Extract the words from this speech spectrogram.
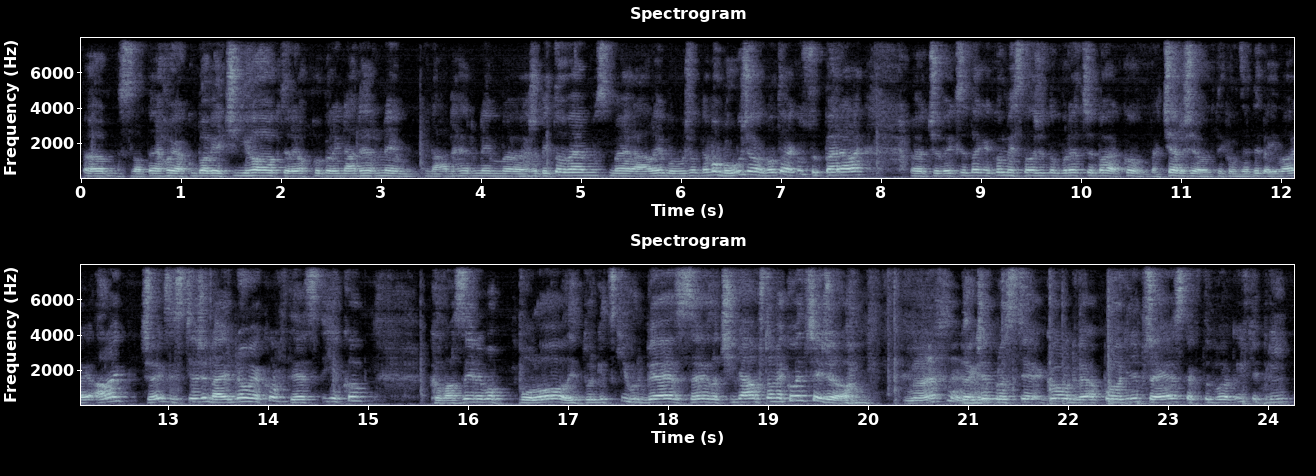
um, svatého Jakuba Většího, který obklopili nádherným, nádherným hřbitovem, jsme hráli, bohužel, nebo bohužel, bylo to jako super, ale eh, člověk si tak jako myslel, že to bude třeba jako večer, že jo, ty koncerty bývají, ale člověk zjistil, že najednou jako v těch jako kvazi nebo polo liturgické hudbě se začíná už tam jako ve tři, že jo. No jasně. Takže prostě jako dvě a půl hodiny přejezd, tak to bylo takový vtipný.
